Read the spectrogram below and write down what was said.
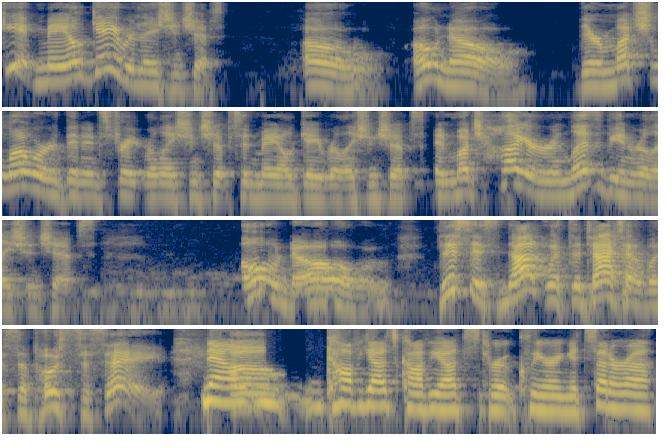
gay, male gay relationships? Oh, oh no. They're much lower than in straight relationships and male gay relationships, and much higher in lesbian relationships. Oh no, this is not what the data was supposed to say. Now, Um, caveats, caveats, throat clearing, etc.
